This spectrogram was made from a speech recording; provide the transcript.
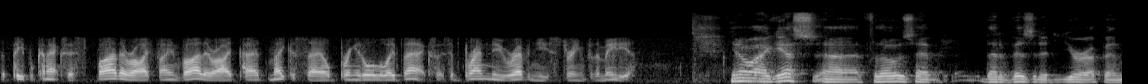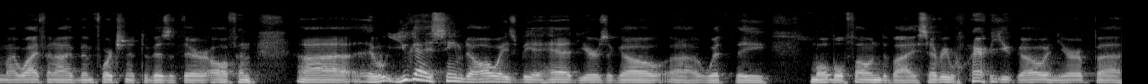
that people can access via their iPhone, via their iPad, make a sale, bring it all the way back. So it's a brand new revenue stream for the media. You know, I guess uh, for those have, that have visited Europe, and my wife and I have been fortunate to visit there often, uh, you guys seem to always be ahead years ago uh, with the mobile phone device. Everywhere you go in Europe, uh,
